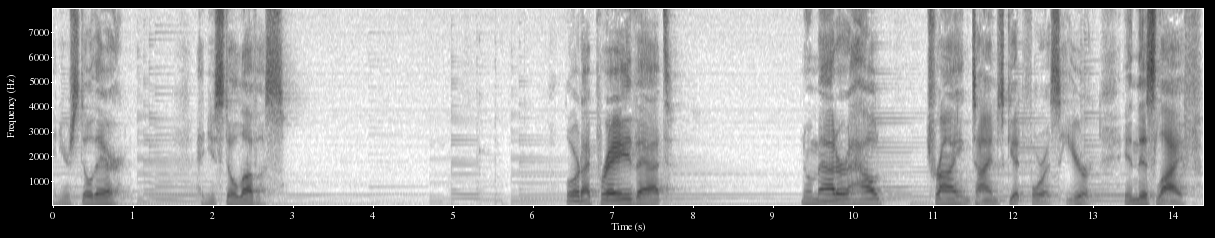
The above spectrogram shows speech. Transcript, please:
And you're still there, and you still love us. Lord, I pray that no matter how trying times get for us here in this life,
